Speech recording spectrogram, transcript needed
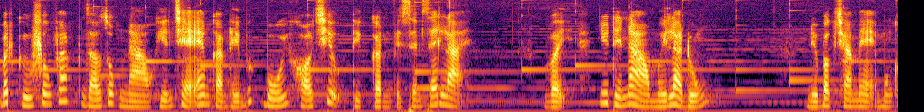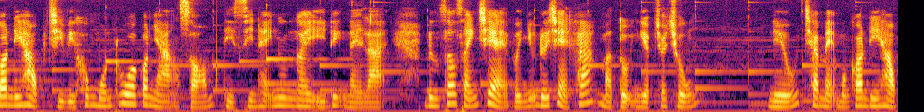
Bất cứ phương pháp giáo dục nào khiến trẻ em cảm thấy bức bối, khó chịu thì cần phải xem xét lại. Vậy, như thế nào mới là đúng? Nếu bậc cha mẹ muốn con đi học chỉ vì không muốn thua con nhà hàng xóm thì xin hãy ngưng ngay ý định này lại. Đừng so sánh trẻ với những đứa trẻ khác mà tội nghiệp cho chúng. Nếu cha mẹ muốn con đi học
